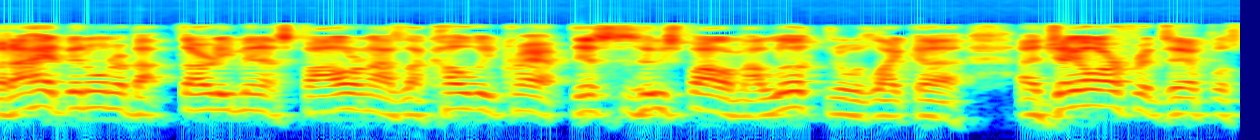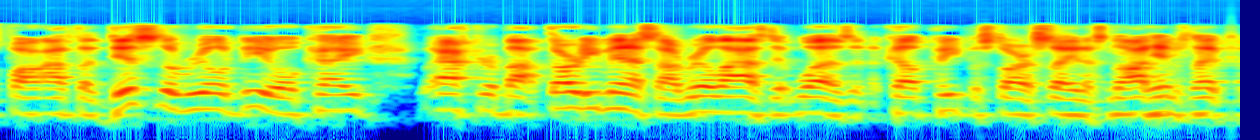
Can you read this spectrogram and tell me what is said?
but I had been on about 30 minutes following. I was like, holy crap, this is who's following. I looked and it was like a, a JR, for example, was following. I thought, this is the real deal, okay? After about 30 minutes, I realized it wasn't. A couple people started saying it's not him, it's not him.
